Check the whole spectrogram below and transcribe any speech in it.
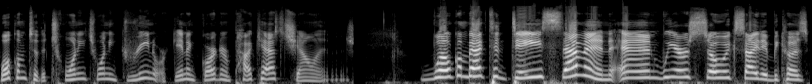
Welcome to the 2020 Green Organic Gardener Podcast Challenge. Welcome back to day seven, and we are so excited because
